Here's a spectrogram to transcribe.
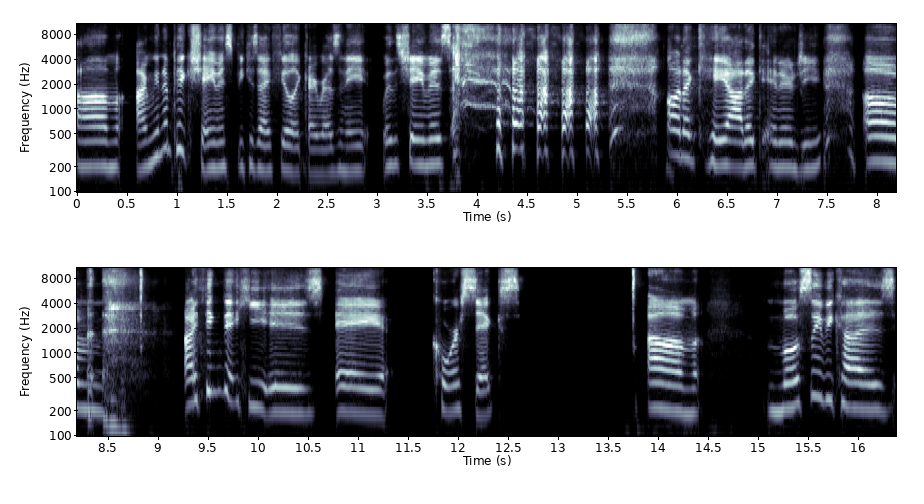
Um, I'm gonna pick Seamus because I feel like I resonate with Seamus on a chaotic energy. Um, I think that he is a core six. Um, mostly because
